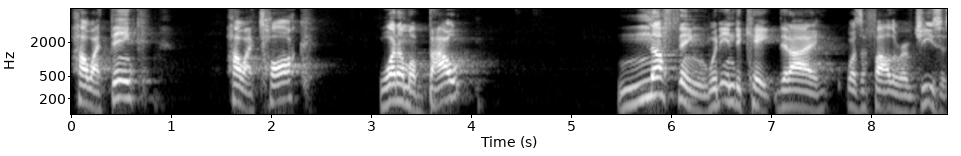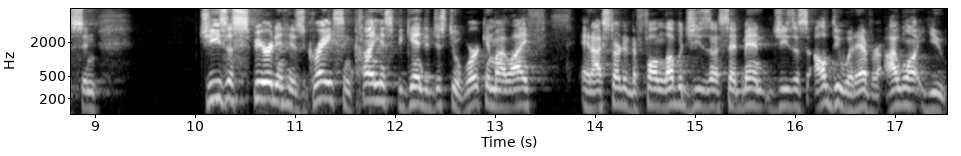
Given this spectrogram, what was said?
how I think, how I talk, what I'm about, nothing would indicate that I was a follower of Jesus. And Jesus' spirit and his grace and kindness began to just do a work in my life. And I started to fall in love with Jesus. And I said, Man, Jesus, I'll do whatever. I want you.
